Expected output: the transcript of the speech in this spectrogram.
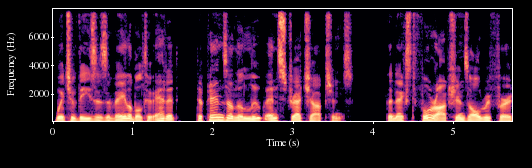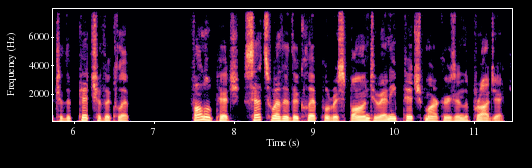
Which of these is available to edit depends on the loop and stretch options. The next four options all refer to the pitch of the clip. Follow pitch sets whether the clip will respond to any pitch markers in the project.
